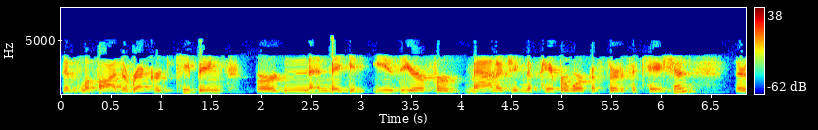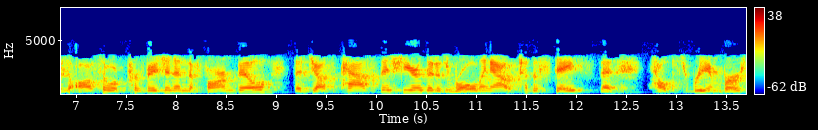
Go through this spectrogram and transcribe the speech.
simplify the record keeping burden and make it easier for managing the paperwork of certification. There's also a provision in the Farm Bill that just passed this year that is rolling out to the states that helps reimburse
